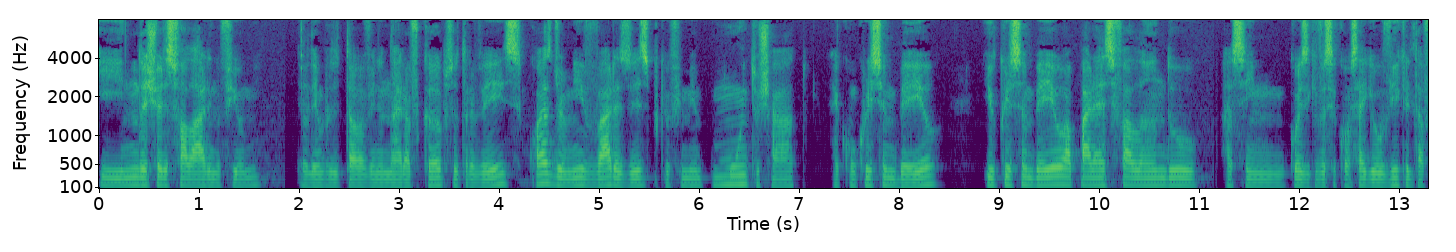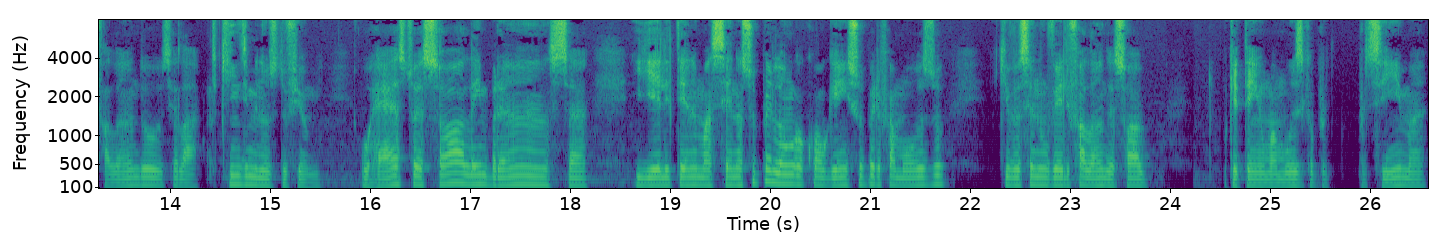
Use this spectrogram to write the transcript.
e não deixou eles falarem no filme. Eu lembro de estar vendo Night of Cups outra vez, quase dormi várias vezes porque o filme é muito chato. É com Christian Bale e o Christian Bale aparece falando assim, coisa que você consegue ouvir que ele está falando, sei lá, 15 minutos do filme. O resto é só lembrança e ele tendo uma cena super longa com alguém super famoso que você não vê ele falando, é só porque tem uma música por, por cima,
